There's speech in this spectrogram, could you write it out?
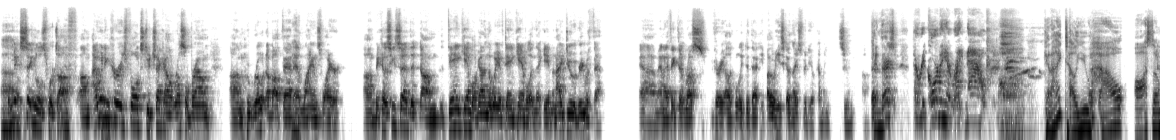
Uh, the mixed signals were tough. Um, I would encourage folks to check out Russell Brown, um, who wrote about that at Lions Wire, um, because he said that um, Dan Campbell got in the way of Dan Campbell in that game, and I do agree with that. Um, and I think that Russ very eloquently did that. He, by the way, he's got a nice video coming soon. Um, they're, they're, they're recording it right now. can I tell you how awesome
